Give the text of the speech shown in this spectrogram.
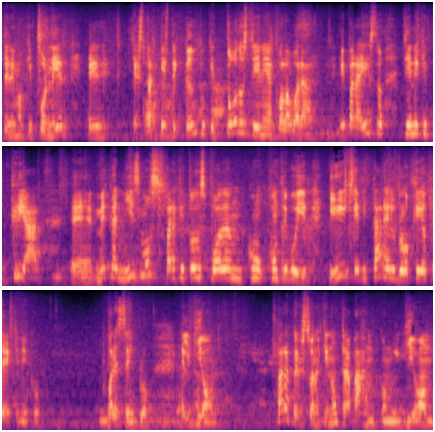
temos que poner é esta, este campo que todos têm a colaborar. E para isso, tem que criar eh, mecanismos para que todos possam co contribuir e evitar o bloqueio técnico. Por exemplo, o guión. Para pessoas que não trabalham com guión,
